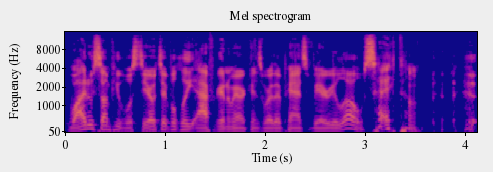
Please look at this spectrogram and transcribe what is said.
Why do some people, stereotypically African Americans, wear their pants very low? Say them.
